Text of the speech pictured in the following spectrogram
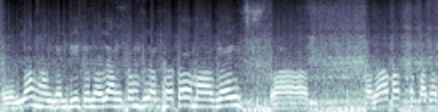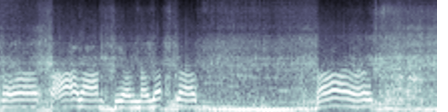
Ayun lang, hanggang dito na lang itong vlog na to mga guys. At salamat sa panonood. Paalam, see you on my next vlog. Bye!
